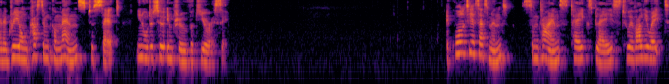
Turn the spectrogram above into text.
and agree on custom commands to set in order to improve accuracy. A quality assessment sometimes takes place to evaluate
